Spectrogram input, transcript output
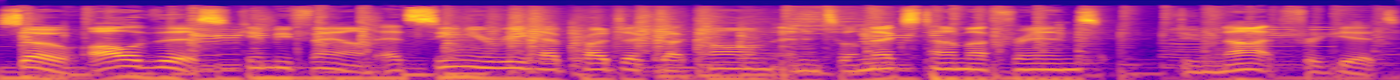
So, all of this can be found at seniorrehabproject.com. And until next time, my friends, do not forget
